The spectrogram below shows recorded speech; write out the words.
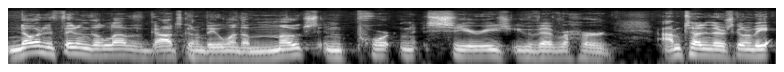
Knowing and feeling the love of God is going to be one of the most important series you've ever heard. I'm telling you, there's going to be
